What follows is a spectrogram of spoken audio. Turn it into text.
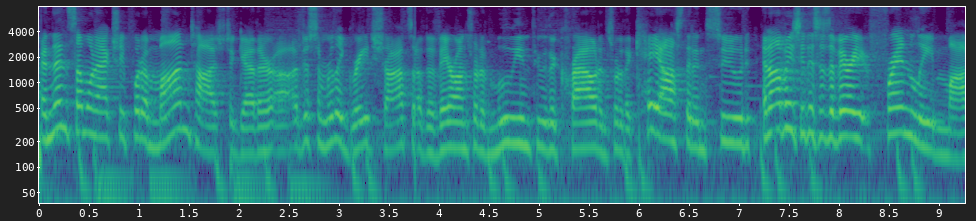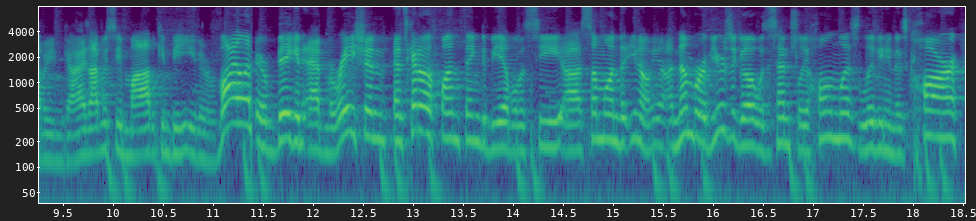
And then someone actually put a montage together uh, of just some really great shots of the Veyron sort of moving through the crowd and sort of the chaos that ensued. And obviously this is a very friendly mobbing, guys. Obviously mob can be either violent or big in admiration. And it's kind of a fun thing to be able to see uh, someone that, you know, a number of years ago was essentially homeless, living in his car,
